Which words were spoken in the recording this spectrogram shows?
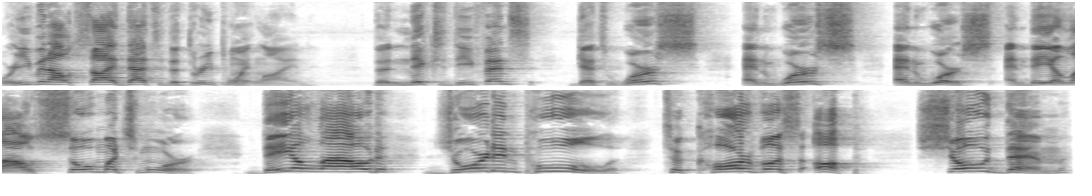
or even outside that to the three point line, the Knicks defense gets worse and worse and worse. And they allow so much more. They allowed Jordan Poole to carve us up, showed them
